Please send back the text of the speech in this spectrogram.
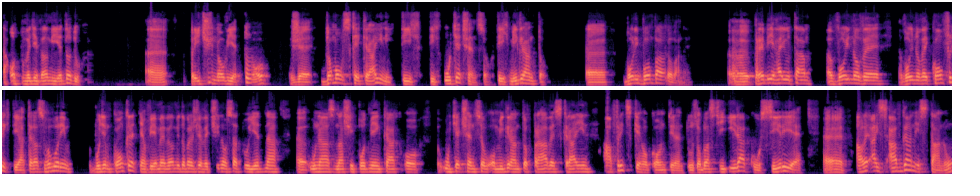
tá odpoveď je veľmi jednoduchá. E, príčinou je to, že domovské krajiny tých, tých utečencov, tých migrantov boli bombardované. E, prebiehajú tam vojnové, vojnové konflikty. A teraz hovorím budem konkrétne, vieme veľmi dobre, že väčšinou sa tu jedná e, u nás v našich podmienkach o utečencov, o migrantoch práve z krajín afrického kontinentu, z oblasti Iraku, Sýrie, e, ale aj z Afganistanu.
